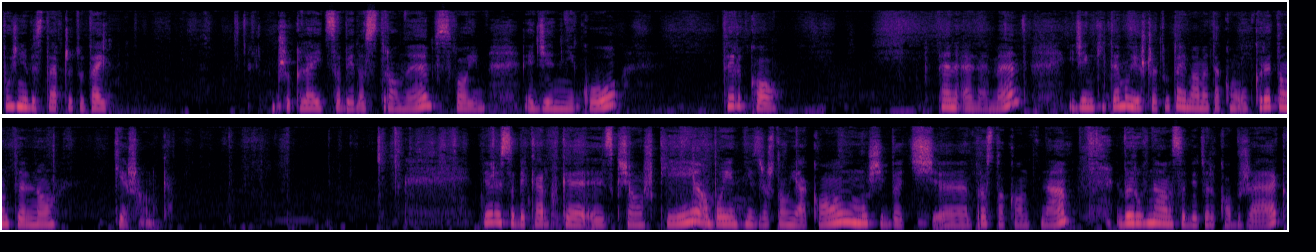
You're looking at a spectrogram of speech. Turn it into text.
Później wystarczy tutaj przykleić sobie do strony w swoim dzienniku tylko ten element i dzięki temu jeszcze tutaj mamy taką ukrytą tylną kieszonkę. Biorę sobie kartkę y, z książki, obojętnie zresztą jaką, musi być y, prostokątna. Wyrównałam sobie tylko brzeg.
